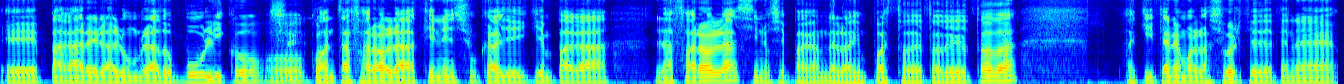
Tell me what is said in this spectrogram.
eh, pagar el alumbrado público o sí. cuántas farolas tiene en su calle y quién paga las farolas, si no se pagan de los impuestos de todo y de todas. Aquí tenemos la suerte de tener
